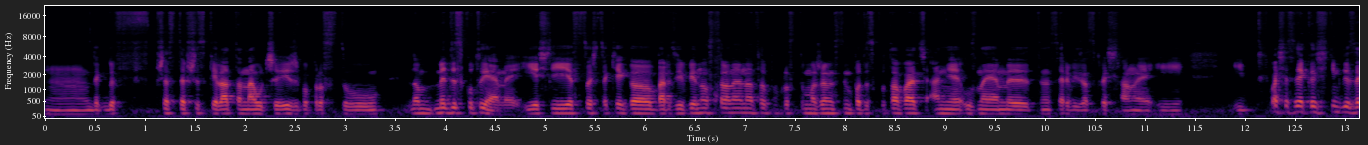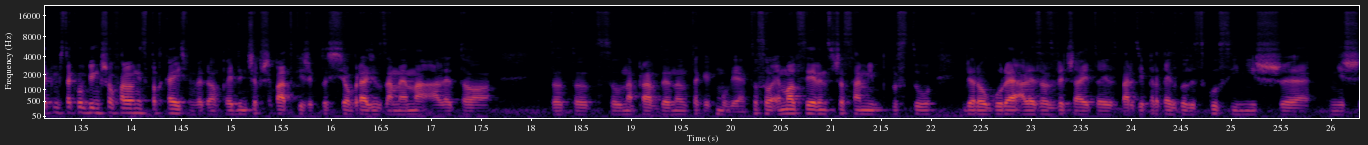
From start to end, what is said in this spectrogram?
mm, jakby przez te wszystkie lata nauczyli, że po prostu no, my dyskutujemy. I jeśli jest coś takiego bardziej w jedną stronę, no to po prostu możemy z tym podyskutować, a nie uznajemy ten serwis za skreślony i, i chyba się jakoś nigdy z jakimś taką większą falą nie spotkaliśmy. Wiadomo, pojedyncze przypadki, że ktoś się obraził za mema, ale to, to, to są naprawdę, no tak jak mówię, to są emocje, więc czasami po prostu biorą górę, ale zazwyczaj to jest bardziej pretekst do dyskusji niż, e, niż,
